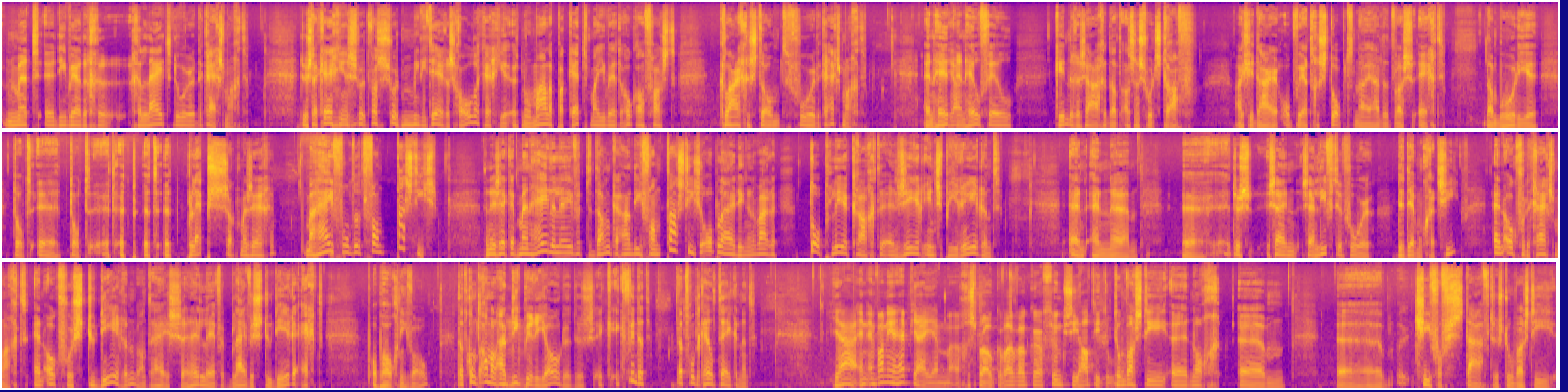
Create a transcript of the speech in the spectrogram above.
Met, uh, die werden ge, geleid door de krijgsmacht. Dus daar kreeg je een mhm. soort, het was een soort militaire school. Daar kreeg je het normale pakket, maar je werd ook alvast klaargestoomd voor de krijgsmacht. En, he, ja. en heel veel kinderen zagen dat als een soort straf. Als je daarop werd gestopt, nou ja, dat was echt. Dan behoorde je tot, uh, tot het, het, het, het plebs, zou ik maar zeggen. Maar hij vond het fantastisch. En hij zei: Ik heb mijn hele leven te danken aan die fantastische opleidingen. Er waren topleerkrachten en zeer inspirerend. En, en uh, uh, dus zijn, zijn liefde voor de democratie en ook voor de krijgsmacht. En ook voor studeren, want hij is zijn hele leven blijven studeren, echt op hoog niveau. Dat komt allemaal uit die mhm. periode. Dus ik, ik vind het, dat vond ik heel tekenend. Ja, en, en wanneer heb jij hem eh, gesproken? Welke functie had hij toen? Toen was hij uh, nog um, uh, chief of staff. Dus toen was hij,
